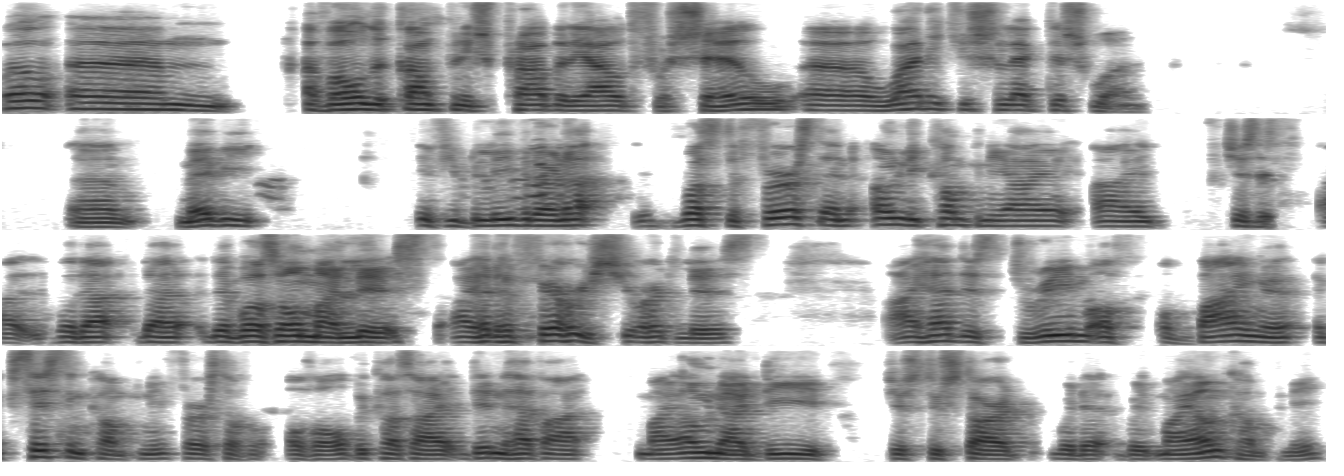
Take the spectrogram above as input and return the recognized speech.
Well, um, of all the companies probably out for sale, uh, why did you select this one? Um, maybe, if you believe it or not, it was the first and only company I I just uh, that, that that was on my list. I had a very short list. I had this dream of, of buying an existing company first of, of all because I didn't have a, my own idea just to start with a, with my own company.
